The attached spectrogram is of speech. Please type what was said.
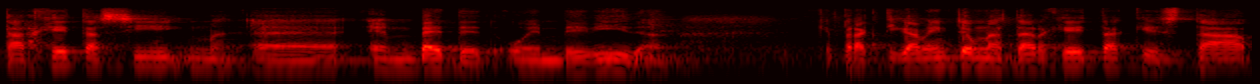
tarjeta SIM eh, embedded o embebida prácticamente una tarjeta que está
